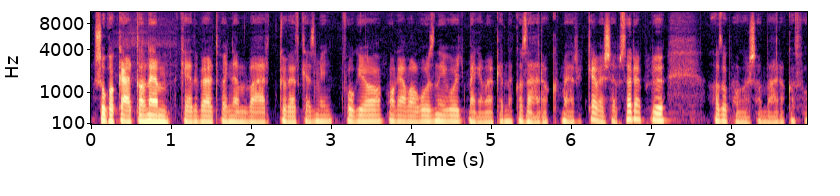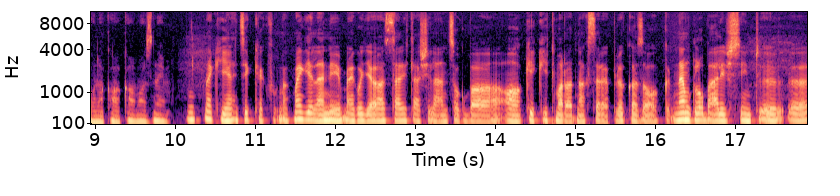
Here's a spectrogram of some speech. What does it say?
sokak által nem kedvelt vagy nem várt következményt fogja magával hozni, hogy megemelkednek az árak, mert kevesebb szereplő, azok magasabb árakat fognak alkalmazni. Meg hiánycikkek fognak megjelenni, meg ugye a szállítási láncokba, akik itt maradnak szereplők, azok nem globális szintű ö,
